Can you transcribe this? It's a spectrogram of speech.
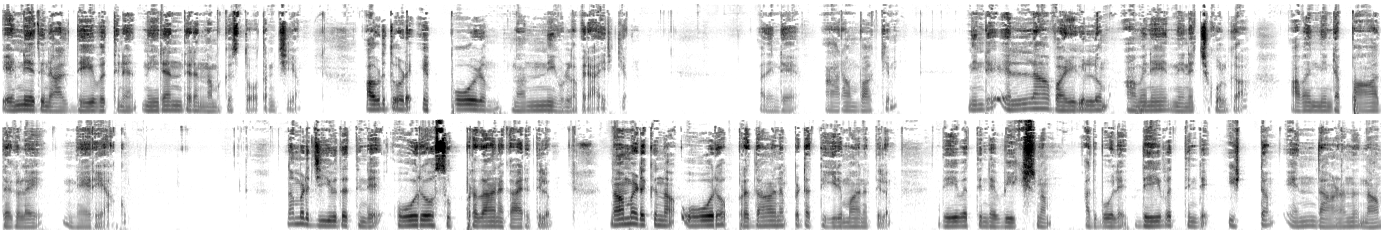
എണ്ണിയതിനാൽ ദൈവത്തിന് നിരന്തരം നമുക്ക് സ്തോത്രം ചെയ്യാം. അവിടുത്തോടെ എപ്പോഴും നന്ദിയുള്ളവരായിരിക്കും. അതിന്റെ ആറാം വാക്യം നിന്റെ എല്ലാ വഴികളിലും അവനെ നനച്ചുകൊള്ളുക. അവൻ നിന്റെ പാതകളെ നേരെയാക്കും. നമ്മുടെ ജീവിതത്തിന്റെ ഓരോ സുപ്രധാന കാര്യത്തിലും നാം എടുക്കുന്ന ഓരോ പ്രധാനപ്പെട്ട തീരുമാനത്തിലും ദൈവത്തിന്റെ വീക്ഷണം അതുപോലെ ദൈവത്തിന്റെ ഇഷ്ടം എന്താണെന്ന് നാം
